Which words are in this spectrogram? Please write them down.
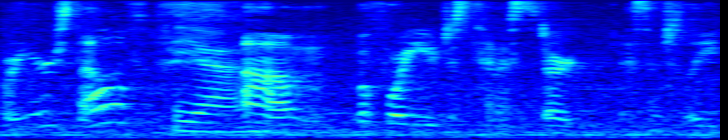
for yourself yeah. um, before you just kind of start essentially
